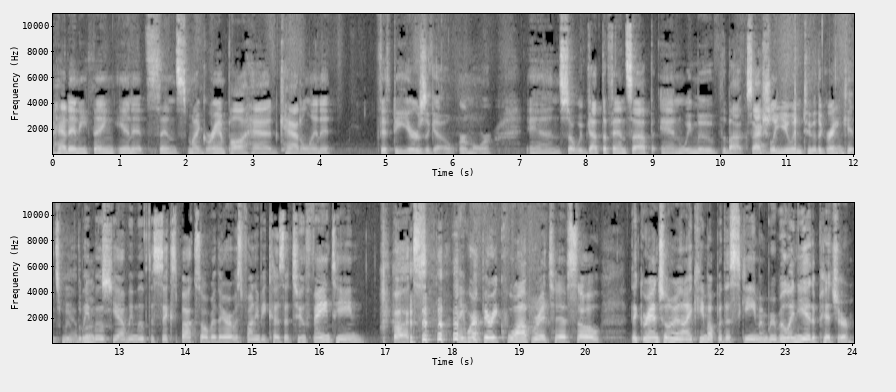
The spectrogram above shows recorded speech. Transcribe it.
had anything in it since my grandpa had cattle in it 50 years ago or more. And so we've got the fence up and we moved the bucks. Actually, you and two of the grandkids moved yeah, the we bucks. Moved, yeah, we moved the six bucks over there. It was funny because the two fainting bucks, they weren't very cooperative. So the grandchildren and I came up with a scheme and we really needed a pitcher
